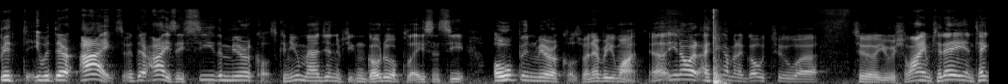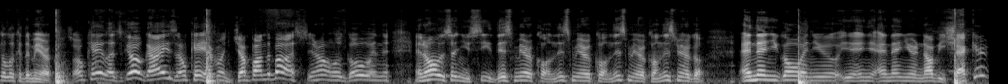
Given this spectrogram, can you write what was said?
with their eyes, with their eyes. They see the miracles. Can you imagine if you can go to a place and see open miracles whenever you want? Uh, you know what? I think I'm going to go to. Uh, to Yerushalayim today and take a look at the miracles. Okay, let's go, guys. Okay, everyone jump on the bus. You know, we'll go and and all of a sudden you see this miracle and this miracle and this miracle and this miracle, and then you go and you and, and then you're Navi Sheker.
